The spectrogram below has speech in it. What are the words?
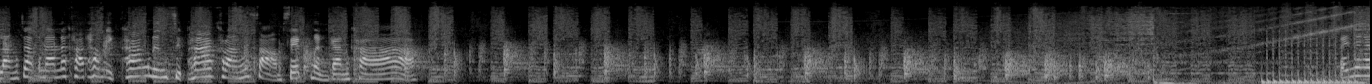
หลังจากนั้นนะคะทำอีกข้างหนึ่ง15 ครั้ง 3 เซตเหมือนกันค่ะ เป็นยังไง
